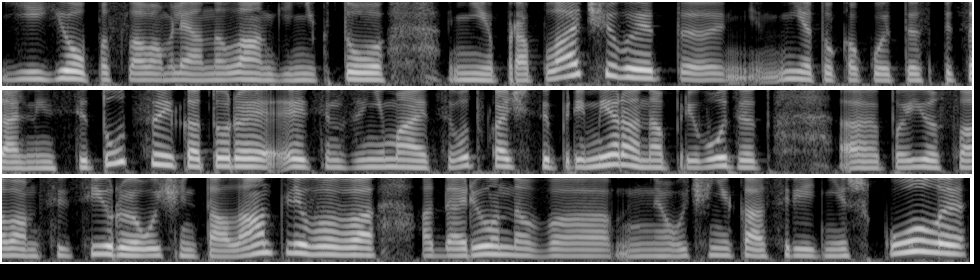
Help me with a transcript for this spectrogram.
ее, по словам Лианы Ланги, никто не проплачивает, э, нету какой-то специальной институции, которая этим занимается. Вот в качестве примера она приводит, э, по ее словам, цитируя, очень талантливого, одаренного ученика средней школы,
